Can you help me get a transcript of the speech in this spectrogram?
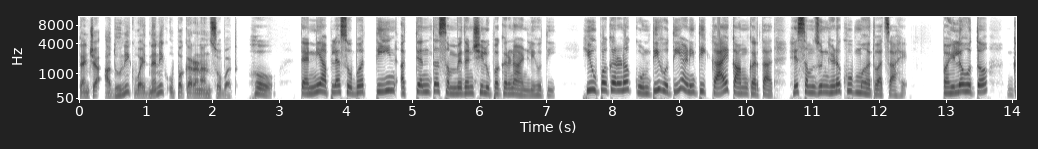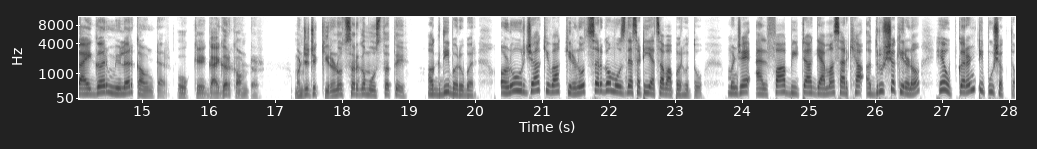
त्यांच्या आधुनिक वैज्ञानिक उपकरणांसोबत. हो त्यांनी आपल्यासोबत तीन अत्यंत संवेदनशील उपकरणं आणली होती. ही उपकरणं कोणती होती आणि ती काय काम करतात हे समजून घेणं खूप महत्वाचं आहे. पहिलं होतं Geiger Muller counter. Okay Geiger counter. म्हणजे जे किरणोत्सर्ग मोजतं ते. अगदी बरोबर. अणुऊर्जा किंवा किरणोत्सर्ग मोजण्यासाठी याचा वापर होतो. म्हणजे अल्फा बीटा गॅमासारख्या अदृश्य किरणं हे उपकरण टिपू शकतं.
